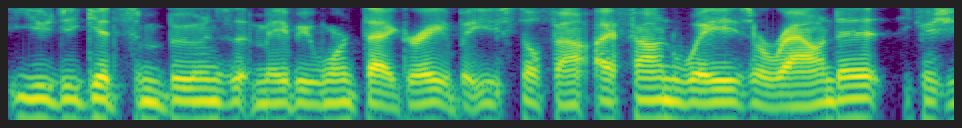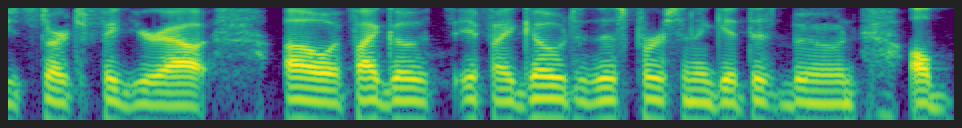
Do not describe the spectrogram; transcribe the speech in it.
You did get some boons that maybe weren't that great, but you still found I found ways around it because you'd start to figure out, oh, if I go if I go to this person and get this boon, I'll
